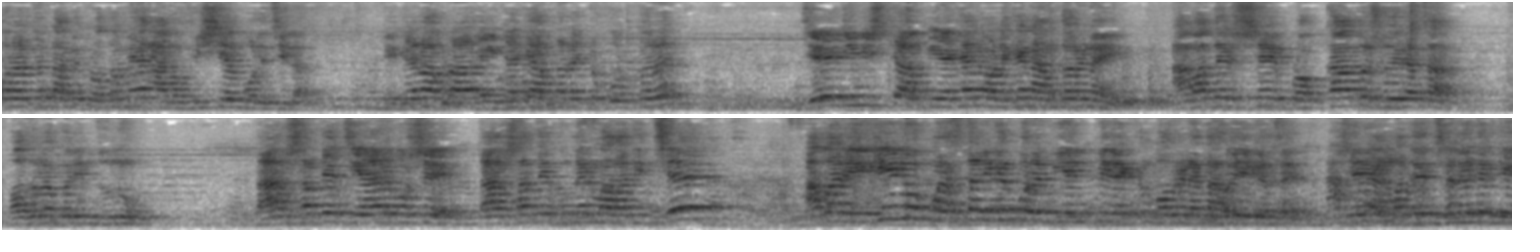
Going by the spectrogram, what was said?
করার জন্য আমি প্রথমে আনঅফিসিয়াল বলেছিলাম। এটা আপনারা, এইটাকে আপনারা একটু কোট করেন। যে জিনিসটা আপনি এখানে অনেকে নাম ধরে নাই, আমাদের সে প্রখ্যাত স্বৈরাচার, ফজল করিম জুনু, তার সাথে চেয়ারে বসে, তার সাথে ফুলের মালা দিচ্ছে আবার পাঁচ তারিখের পরে বিএনপির বড় নেতা হয়ে গেছে। সে আমাদের ছেলেদেরকে,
